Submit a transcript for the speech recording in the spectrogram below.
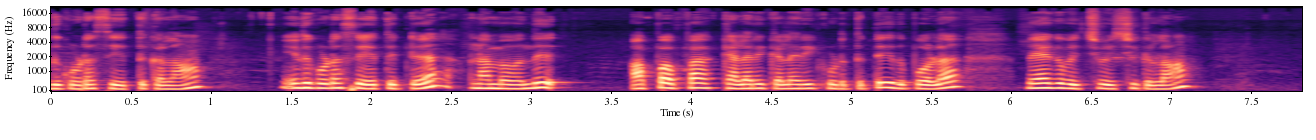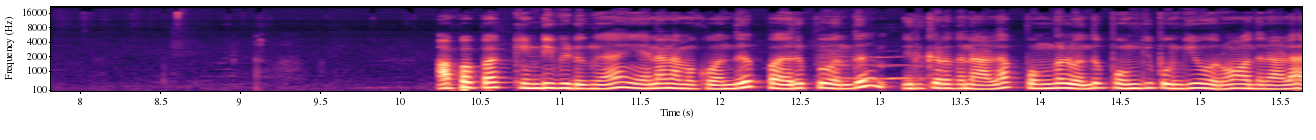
இது கூட சேர்த்துக்கலாம். இது கூட சேர்த்துட்டு நம்ம வந்து அப்பப்போ கிளறி கிளறி கொடுத்துட்டு இது போல் வேக வச்சு வச்சுக்கலாம். அப்பப்போ கிண்டி விடுங்க. ஏன்னா நமக்கு வந்து பருப்பு வந்து இருக்கிறதுனால பொங்கல் வந்து பொங்கி பொங்கி வரும். அதனால்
